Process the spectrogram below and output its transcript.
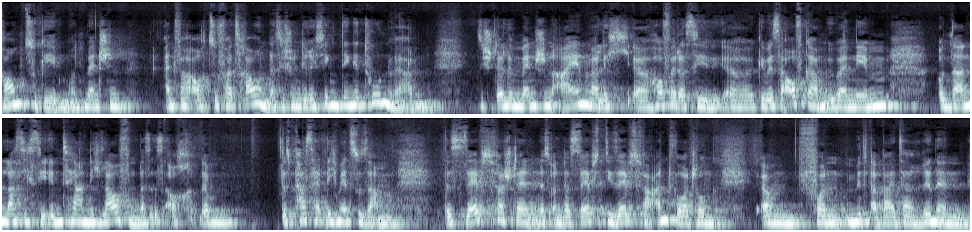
Raum zu geben und Menschen einfach auch zu vertrauen, dass sie schon die richtigen Dinge tun werden. Sie stelle Menschen ein, weil ich äh, hoffe, dass sie äh, gewisse Aufgaben übernehmen und dann lasse ich sie intern nicht laufen. Das ist auch ähm, das passt halt nicht mehr zusammen. Das Selbstverständnis und das Selbst, die Selbstverantwortung ähm, von Mitarbeiterinnen,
